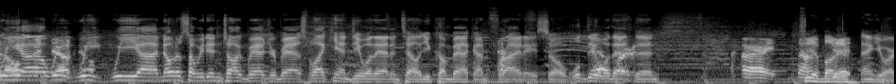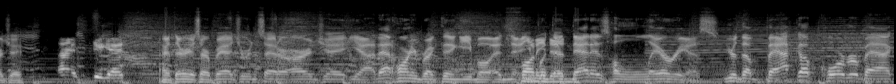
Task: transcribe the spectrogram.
we all uh, we we, we uh, noticed how we didn't talk Badger basketball. I can't deal with that until you come back on Friday. So we'll deal with that then. all right. See you, buddy. good. Thank you, RJ. All right, see you guys. All right, there is our Badger Insider, RJ. Yeah, that Hornibrook thing, Ebo, and you Funny, put that- that is hilarious. You're the backup quarterback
